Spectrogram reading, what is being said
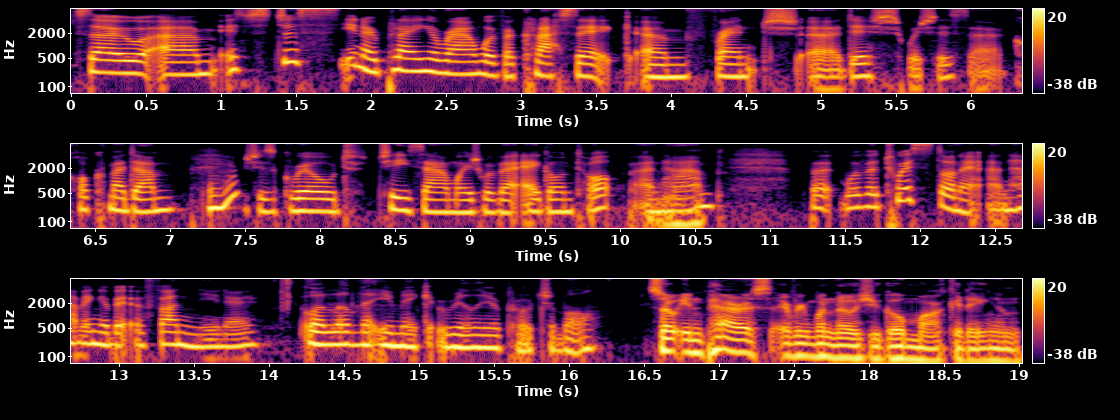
So um, it's just you know playing around with a classic um, French uh, dish, which is uh, croque madame, Mhm. which is grilled cheese sandwich with an egg on top and ham, but with a twist on it and having a bit of fun, you know. Well, I love that you make it really approachable So in Paris, everyone knows you go marketing and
